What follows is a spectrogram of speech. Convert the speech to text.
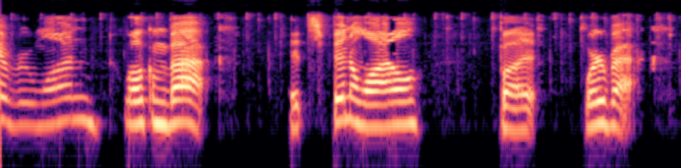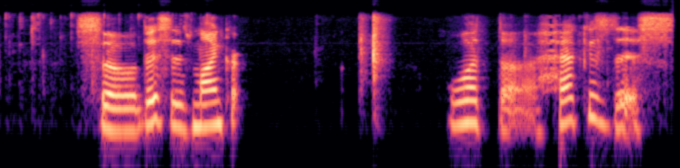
everyone, welcome back. It's been a while, but we're back. So this is Minecraft. What the heck is this?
